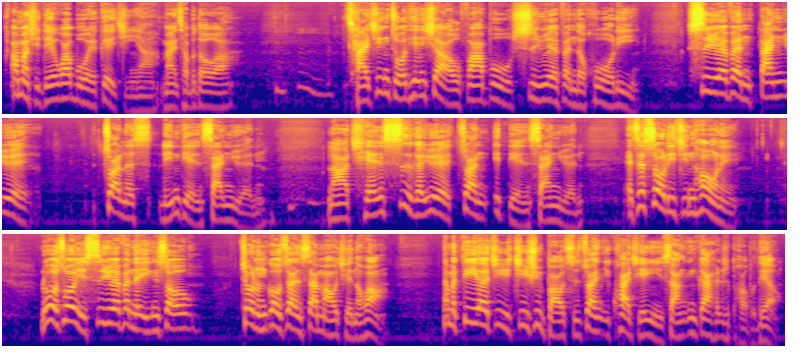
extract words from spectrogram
阿嘛是跌我不会给钱啊，买差不多啊。彩金昨天下午发布四月份的获利，四月份单月赚了零点三元，那前四个月赚一点三元，哎，这受利今后呢？如果说以四月份的营收就能够赚三毛钱的话，那么第二季继续保持赚一块钱以上，应该还是跑不掉。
